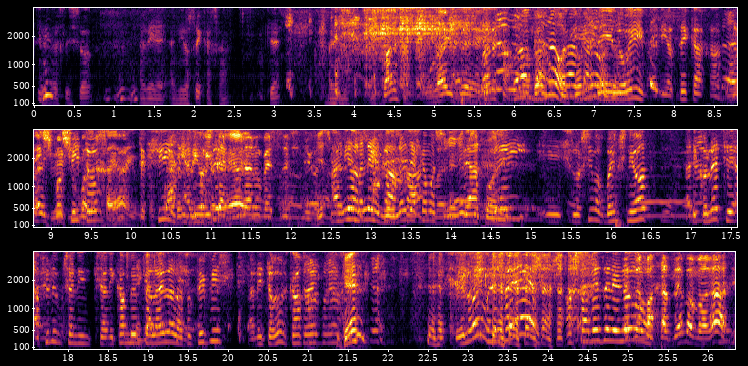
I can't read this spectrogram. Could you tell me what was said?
כשאני הולך לישון, אני עושה ככה, כן? אני- נשבע לך, אולי זה... נשבע לך. טוב מאוד, טוב מאוד. באלוהים, אני עושה ככה. אולי יש משהו בלחיים. תקשיב, אני עושה עושה בחיי. לנו ב-20 שניות. יש אני מלא עושה מלא, זה לא יודע ככה, כמה שרירים שפועלים. ואחרי 30-40 שניות, אני קולט שאפילו כשאני קם באמצע הלילה לעשות פיפי, אני אתעורר ככה. כן? אלוהים, אני מחייך. עכשיו איזה איזה לילות. מחזה במראה, אחי.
